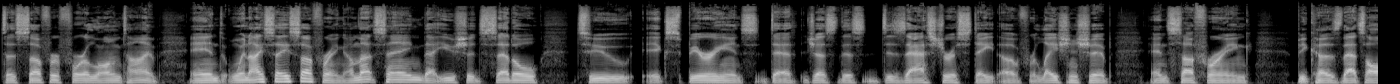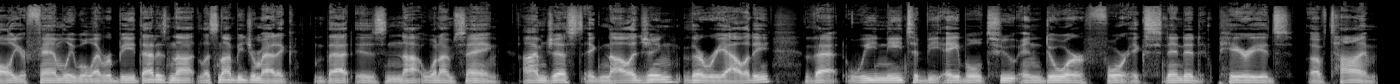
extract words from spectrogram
to suffer for a long time. And when I say suffering, I'm not saying that you should settle to experience death, just this disastrous state of relationship and suffering because that's all your family will ever be. That is not, let's not be dramatic. That is not what I'm saying. I'm just acknowledging the reality that we need to be able to endure for extended periods of time,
